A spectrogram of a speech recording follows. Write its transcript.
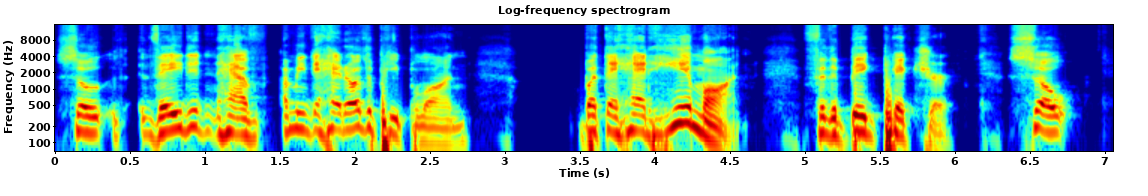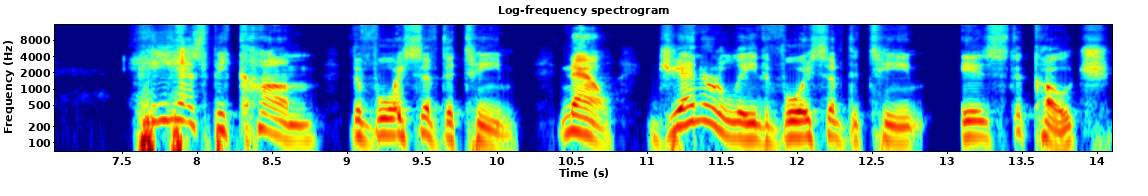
So they didn't have. I mean, they had other people on, but they had him on for the big picture. So he has become the voice of the team. Now, generally, the voice of the team is the coach,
